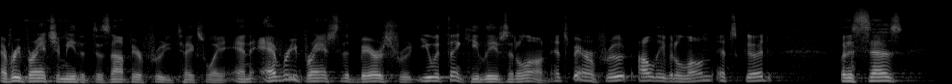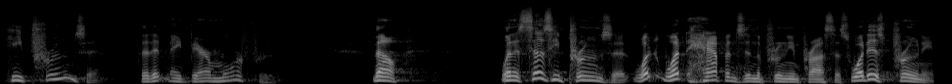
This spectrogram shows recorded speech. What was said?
Every branch in me that does not bear fruit, he takes away. And every branch that bears fruit, you would think he leaves it alone. It's bearing fruit. I'll leave it alone. It's good. But it says he prunes it that it may bear more fruit. Now, when it says he prunes it, what, what happens in the pruning process? What is pruning?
